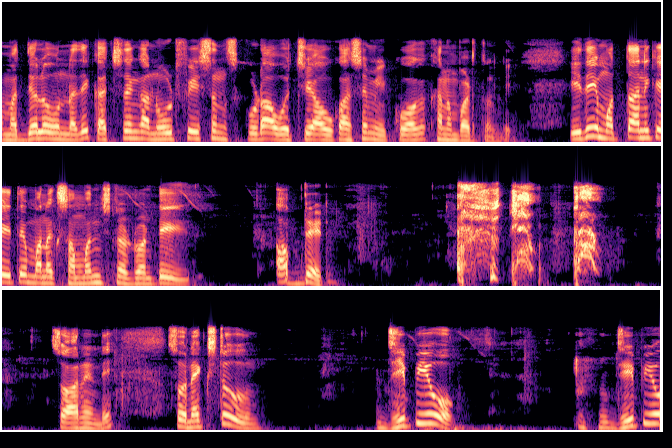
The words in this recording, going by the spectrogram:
మధ్యలో ఉన్నది. ఖచ్చితంగా నోటిఫికేషన్స్ కూడా వచ్చే అవకాశం ఎక్కువగా కనబడుతుంది. ఇది మొత్తానికి అయితే మనకు సంబంధించినటువంటి అప్డేట్. సారీ అండి. సో నెక్స్ట్ జీపీఓ జీపీఓ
